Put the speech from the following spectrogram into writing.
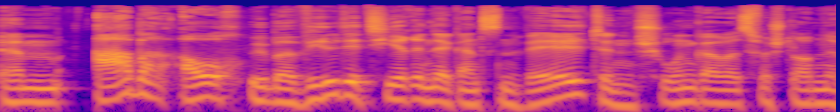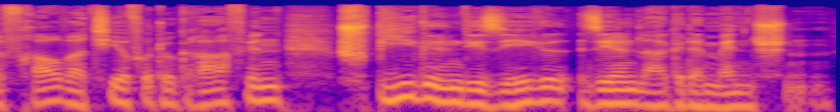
ähm, aber auch über wilde Tiere in der ganzen Welt, denn Schongauers verstorbene Frau war Tierfotografin, spiegeln die Segel Seelenlage der Menschen.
